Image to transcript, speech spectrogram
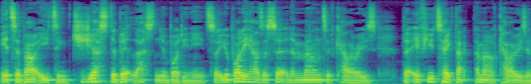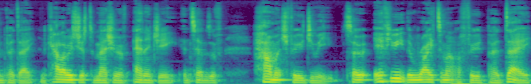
it's about eating just a bit less than your body needs. So your body has a certain amount of calories that if you take that amount of calories in per day, and calories just a measure of energy in terms of how much food you eat. So if you eat the right amount of food per day,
